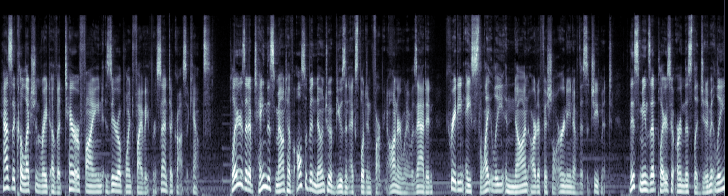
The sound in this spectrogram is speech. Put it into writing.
has a collection rate of a terrifying 0.58% across accounts. Players that obtain this mount have also been known to abuse an exploit in farming honor when it was added, creating a slightly non-artificial earning of this achievement. This means that players who earn this legitimately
